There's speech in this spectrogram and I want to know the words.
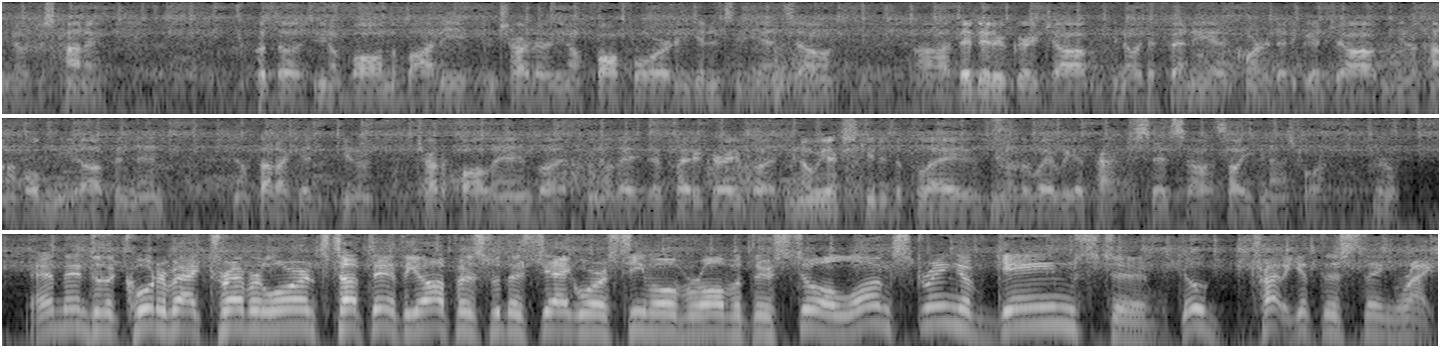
you know, just kind of put the you know ball in the body and try to you know fall forward and get into the end zone. Uh, they did a great job, you know, defending it. The corner did a good job, you know, kind of holding me up, and then you know, thought I could, you know, try to fall in, but you know, they, they played it great. But you know, we executed the play, you know, the way we had practiced it. So that's all you can ask for. And then to the quarterback, Trevor Lawrence. Tough day at the office for this Jaguars team overall, but there's still a long string of games to go try to get this thing right.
